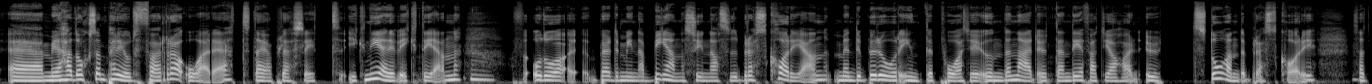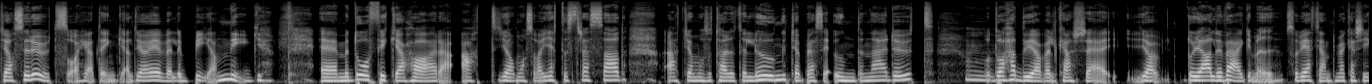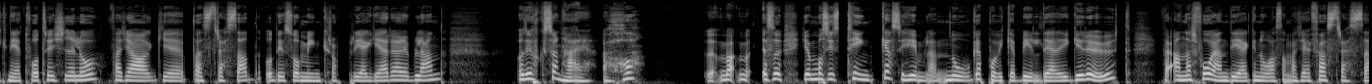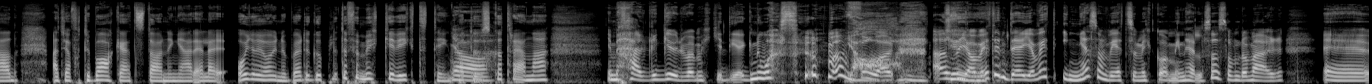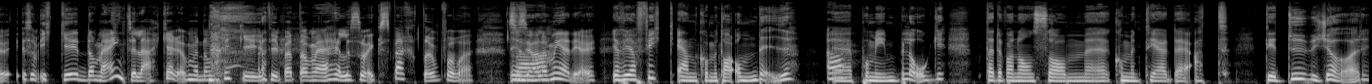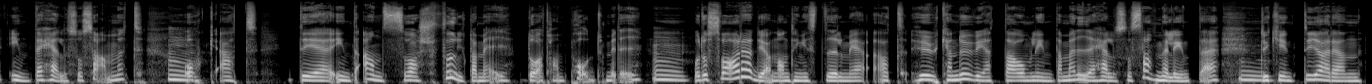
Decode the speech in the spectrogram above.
Eh, men jag hade också en period förra året där jag plötsligt gick ner i vikt igen. Mm. Och Då började mina ben synas vid bröstkorgen men det beror inte på att jag är undernärd utan det är för att jag har en ut utstående bröstkorg. Så att jag ser ut så helt enkelt. Jag är väldigt benig. Eh, men då fick jag höra att jag måste vara jättestressad, att jag måste ta det lite lugnt, jag börjar se undernärd ut. Mm. Och då hade jag väl kanske, jag, då jag aldrig väger mig så vet jag inte men jag kanske gick ner 2-3 kilo för att jag eh, var stressad och det är så min kropp reagerar ibland. Och det är också den här, jaha Alltså, jag måste ju tänka så himla noga på vilka bilder jag lägger ut. För annars får jag en diagnos om att jag är för stressad, att jag får tillbaka störningar eller oj oj oj nu börjar det gå upp lite för mycket i vikt, tänk ja. att du ska träna. Ja, men herregud vad mycket diagnoser man ja, får. Alltså, jag, vet inte, jag vet inga som vet så mycket om min hälsa som de är. Eh, som icke, de är inte läkare men de tycker ju typ att de är hälsoexperter på sociala ja. medier. Ja, för jag fick en kommentar om dig ja. Eh, på min blogg där det var någon som eh, kommenterade att det du gör inte är hälsosamt mm. och att det är inte ansvarsfullt av mig då att ha en podd med dig. Mm. Och Då svarade jag någonting i stil med att hur kan du veta om Linda Marie är hälsosam eller inte? Mm. Du kan ju inte göra en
